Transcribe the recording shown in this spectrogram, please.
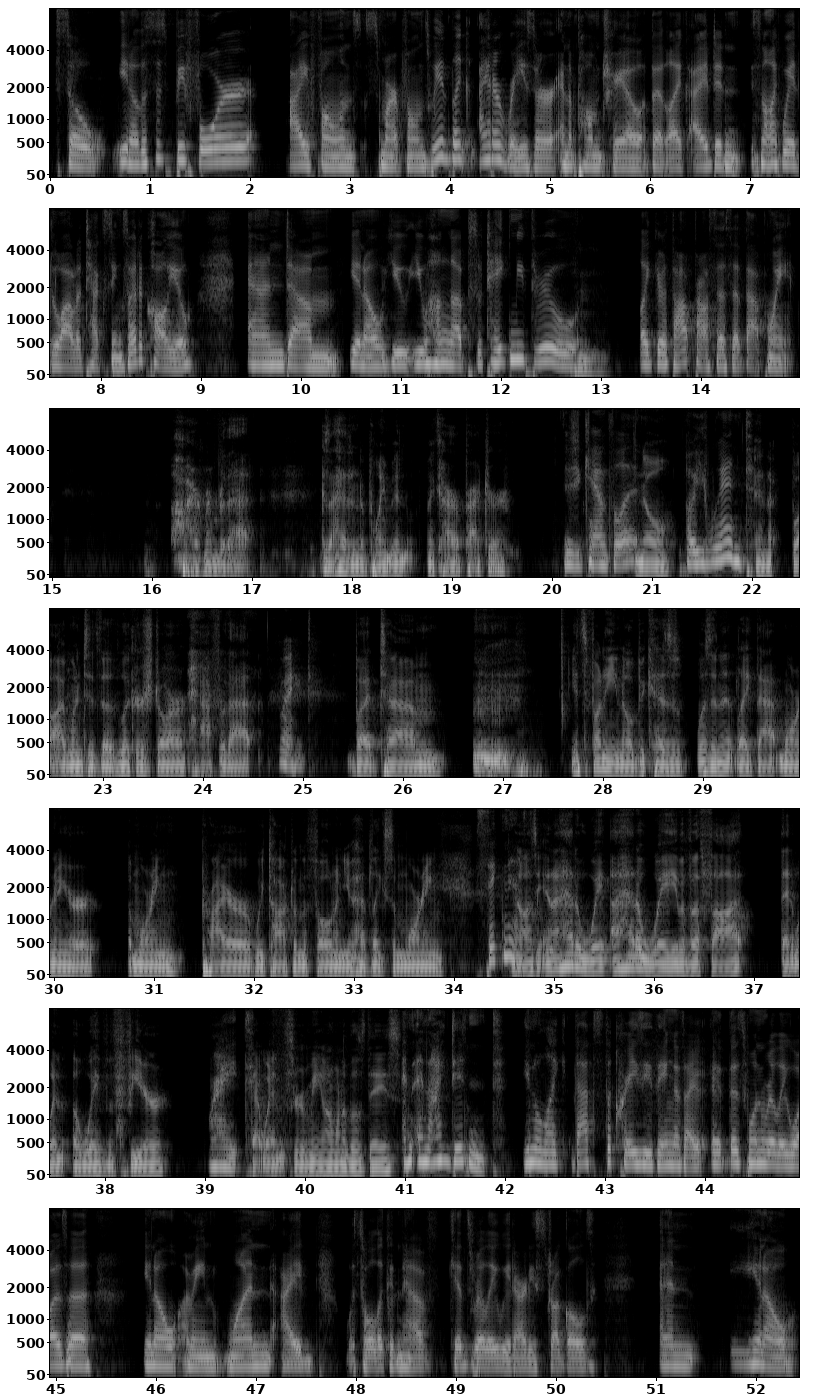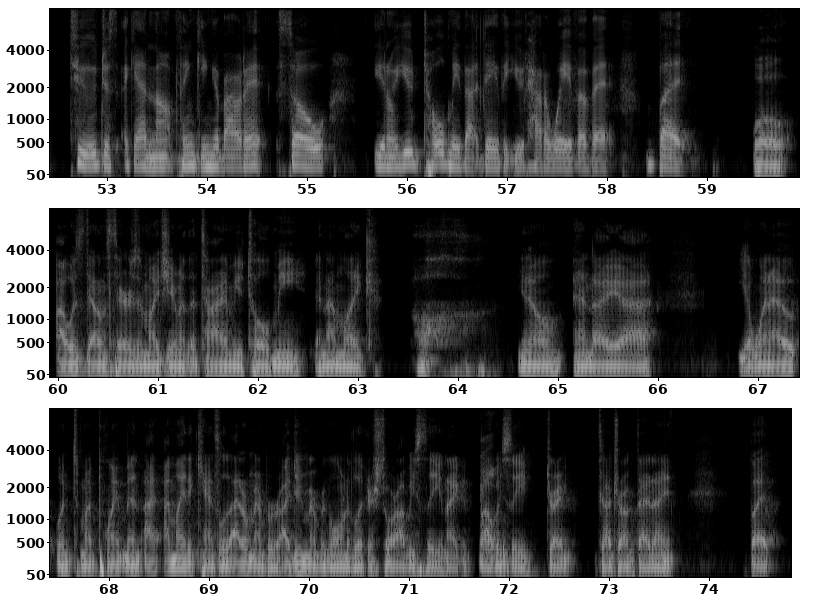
So, you know, this is before iPhones, smartphones. We had like I had a Razr and a Palm Treo that like I didn't it's not like we had a lot of texting. So I had to call you. And um, you know, you you hung up. So take me through Mm. like your thought process at that point. Oh, I remember that because I had an appointment with my chiropractor. Did you cancel it? No, Oh, you went. and well, I went to the liquor store after that. Right. But um, it's funny, you know, because wasn't it like that morning or a morning prior we talked on the phone and you had like some morning Sickness. nausea, and I had a wave, I had a wave of a thought that went a wave of fear Right. that went through me on one of those days. and and I didn't. You know, like that's the crazy thing is I it, this one really was a, you know, I mean, one I was told I couldn't have kids. Really, we'd already struggled, and you know, two just again not thinking about it. So, you know, you'd told me that day that you'd had a wave of it, but Well, I was downstairs in my gym at the time. You told me, and I'm like, oh, you know, and I, uh, yeah, went out, went to my appointment. I, I might have canceled it. I don't remember. I do remember going to the liquor store, obviously, and I Right. obviously drank, got drunk that night. But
